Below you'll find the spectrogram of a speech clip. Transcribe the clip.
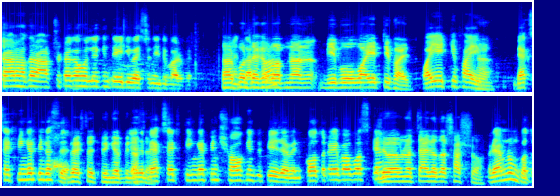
চার হাজার আটশো টাকা হলে কিন্তু এই ডিভাইসটা নিতে পারবেন। তারপর তারপর? দেখাবো আপনার ওয়াই এইটটি ফাইভ হ্যাঁ। ব্যাক সাইড ফিঙ্গারপ্রিন্ট আছে ব্যাক সাইড ফিঙ্গারপ্রিন্ট আছে। ব্যাক সাইড ফিঙ্গারপ্রিন্ট সহ কিন্তু পেয়ে যাবেন। কত টাকায় পাবো আজকে? এটা আপনার চার হাজার সাতশো। র্যাম রুম কত?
